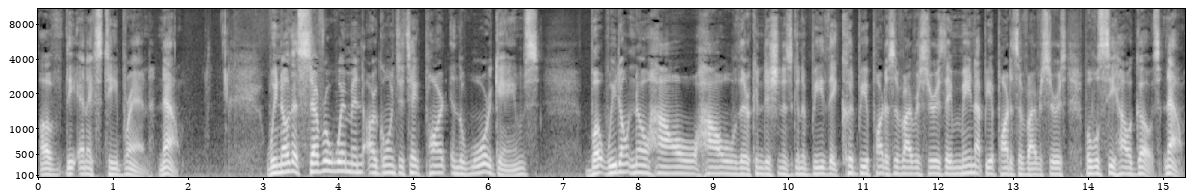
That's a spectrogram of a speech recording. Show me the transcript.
of the NXT brand. Now, we know that several women are going to take part in the War Games, but we don't know how how their condition is going to be. They could be a part of Survivor Series. They may not be a part of Survivor Series, but we'll see how it goes. Now,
